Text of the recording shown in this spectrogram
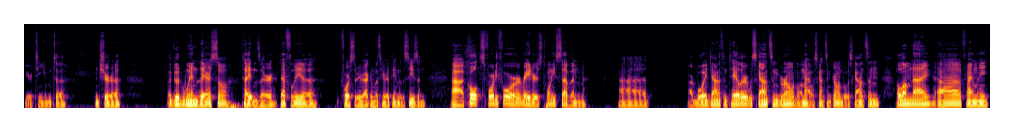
your team to ensure a a good win there. So Titans are definitely a force to be reckoned with here at the end of the season. Uh, Colts forty four, Raiders twenty seven. Uh, our boy Jonathan Taylor, Wisconsin grown, well not Wisconsin grown, but Wisconsin alumni, uh, finally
